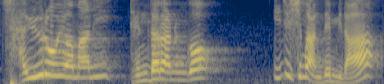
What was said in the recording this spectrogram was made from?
자유로워야만이 된다라는 거 잊으시면 안 됩니다.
